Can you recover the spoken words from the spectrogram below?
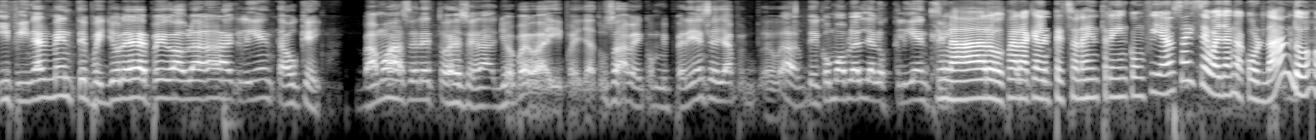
y finalmente pues yo le pego a hablar a la clienta, ok, vamos a hacer estos escenarios. Yo pego ahí, pues ya tú sabes, con mi experiencia ya pues, de cómo hablarle a los clientes. Claro, para que las personas entren en confianza y se vayan acordando.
